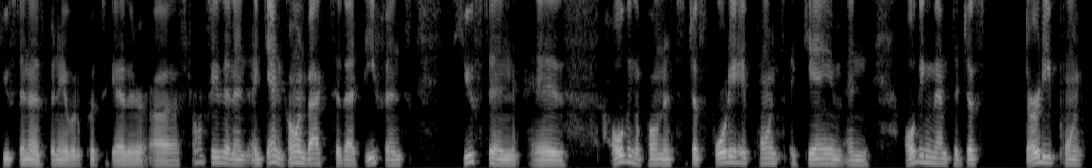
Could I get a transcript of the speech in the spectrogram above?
Houston has been able to put together a strong season. And again, going back to that defense Houston is holding opponents to just 48 points a game and holding them to just 30 point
